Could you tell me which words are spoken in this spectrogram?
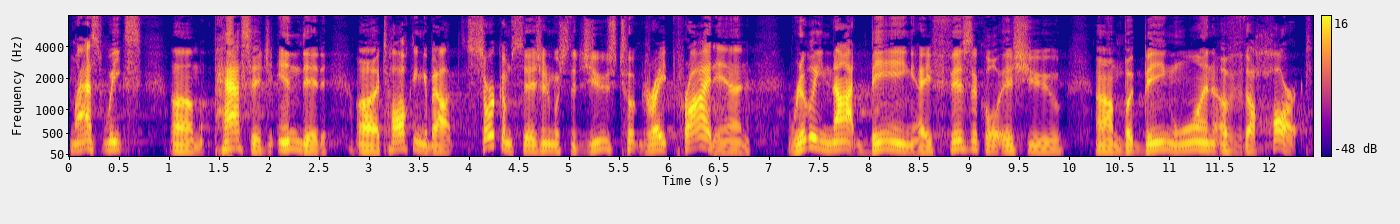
last week's um, passage ended uh, talking about circumcision, which the Jews took great pride in, really not being a physical issue, um, but being one of the heart.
